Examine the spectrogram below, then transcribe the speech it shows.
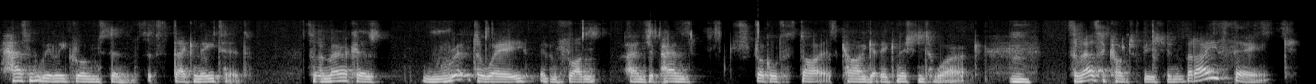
hasn't really grown since. It's stagnated. So America's ripped away in front, and Japan's struggled to start its car and get the ignition to work. Mm. So that's a contribution. But I think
